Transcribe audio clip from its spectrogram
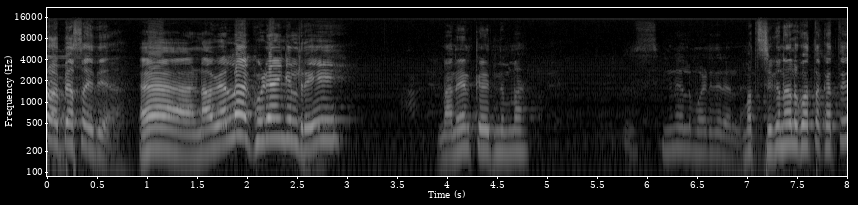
ಏನಾದರೂ ಅಭ್ಯಾಸ ಇದೆಯಾ? ಆ, ನಾವೆಲ್ಲ ಕುಡಿಯಂಗಿಲ್ರಿ. ನಾನೇನು ಕೇಳಿದ್ ನಿಮ್ಮನ್ನ ಸಿಗ್ನಲ್ ಮಾಡಿದಿರಲ್ಲ. ಮತ್ತೆ ಸಿಗ್ನಲ್ ಗೊತ್ತಾಕತಿ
